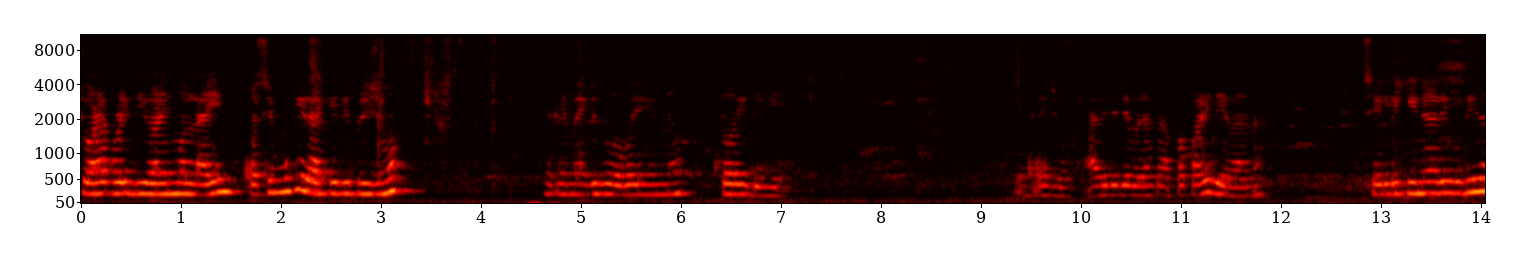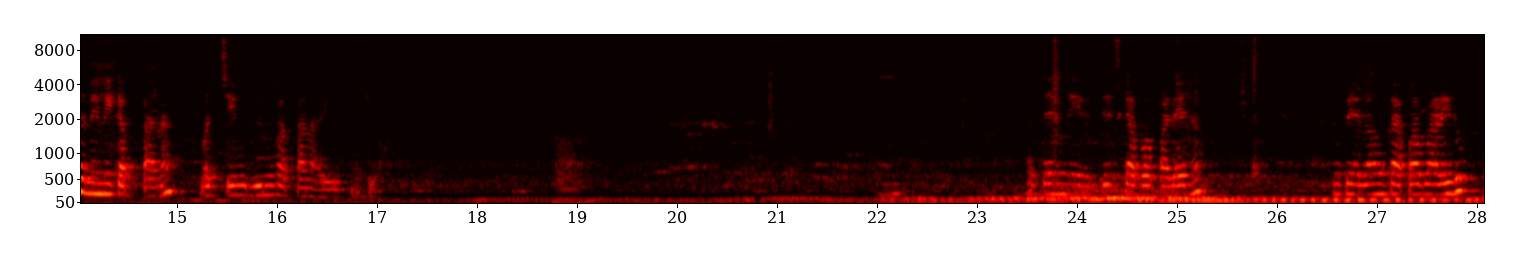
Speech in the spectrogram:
ચોળાફળી દિવાળીમાં લાવીને પછી મૂકી રાખી હતી ફ્રીજમાં. એટલે મેં કીધું હવે એને તળી દઈએ. એટલે જો, આવી રીતે બધા કાપા પાડી દેવાના. છેલ્લી કિનારી ઉધી છે ને એને કાપવાના. વચ્ચે ઉધીનું કાપવાના આવી રીતનું, જો. બધા એમને એ રીતે જ કાપા પાડે છે. તો પહેલાં હું કાપા પાડી દઉં.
